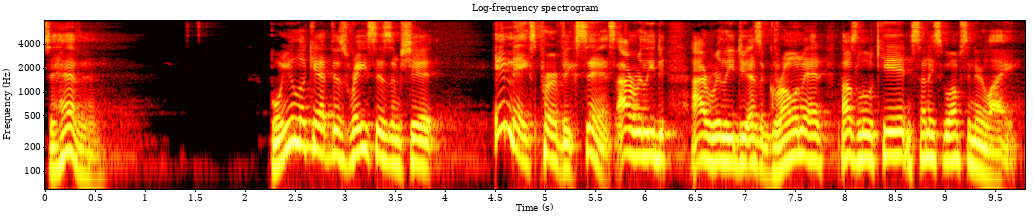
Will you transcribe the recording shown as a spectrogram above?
to heaven. But when you look at this racism shit, it makes perfect sense. I really do. I really do. As a grown man, I was a little kid in Sunday school. I'm sitting there like,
